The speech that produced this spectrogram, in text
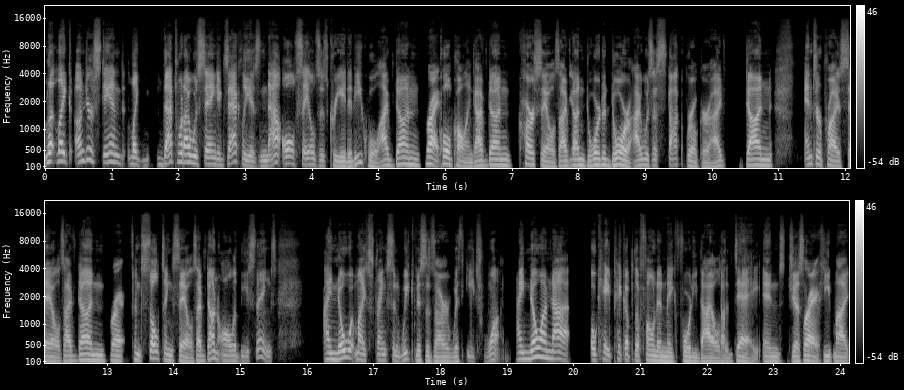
Let, like understand like that's what I was saying exactly is not all sales is created equal. I've done Right. cold calling, I've done car sales, I've Yep. done door to door. I was a stockbroker. I've done enterprise sales, I've done Right. consulting sales. I've done all of these things. I know what my strengths and weaknesses are with each one. I know I'm not okay pick up the phone and make 40 dials a day and just Right. repeat my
